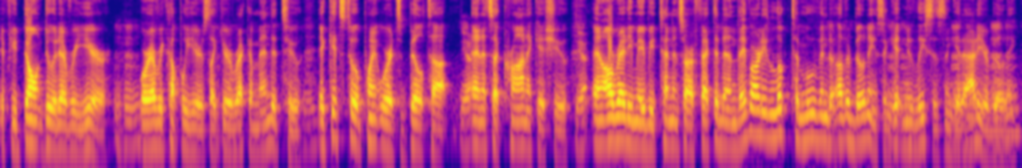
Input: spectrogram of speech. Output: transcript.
if you don't do it every year mm-hmm. or every couple years like you're recommended to? Mm-hmm. It gets to a point where it's built up Yeah. and it's a chronic issue. Yeah. And already maybe tenants are affected and they've already looked to move into other buildings and get new leases and get out of your building.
